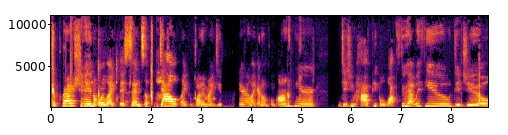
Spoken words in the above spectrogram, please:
depression or like this sense of doubt, like what am I doing here? Like I don't belong here. Did you have people walk through that with you? Did you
